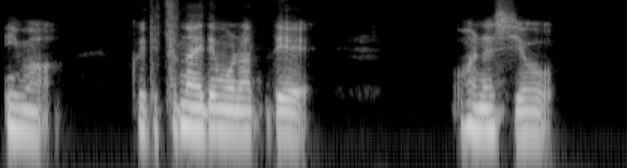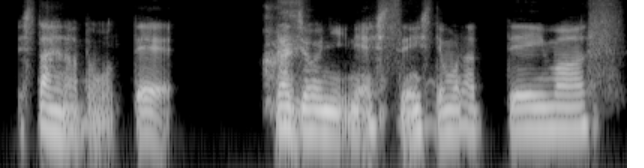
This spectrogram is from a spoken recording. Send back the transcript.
今、こうやってつないでもらって、お話をしたいなと思って、ラジはいオにね、出演してもらっています。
